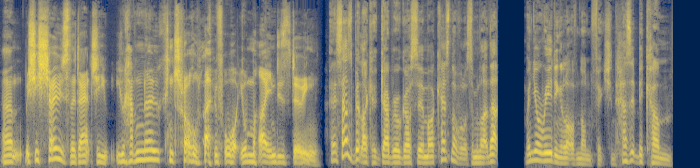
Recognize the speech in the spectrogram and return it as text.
Um, but she shows that actually you have no control over what your mind is doing. And it sounds a bit like a Gabriel Garcia Marquez novel or something like that. When you're reading a lot of non-fiction, has it become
